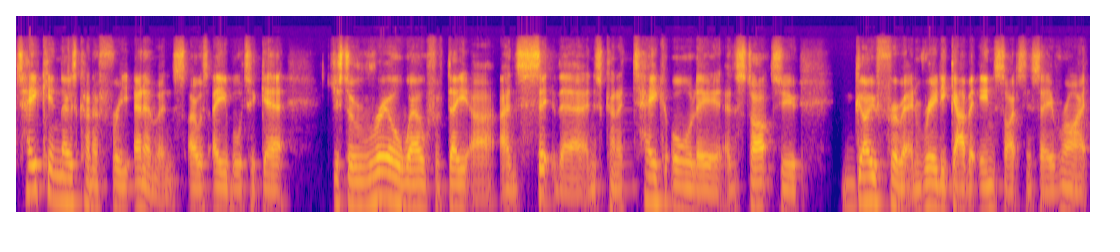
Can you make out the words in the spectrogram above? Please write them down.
taking those kind of free elements i was able to get just a real wealth of data and sit there and just kind of take it all in and start to go through it and really gather insights and say right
